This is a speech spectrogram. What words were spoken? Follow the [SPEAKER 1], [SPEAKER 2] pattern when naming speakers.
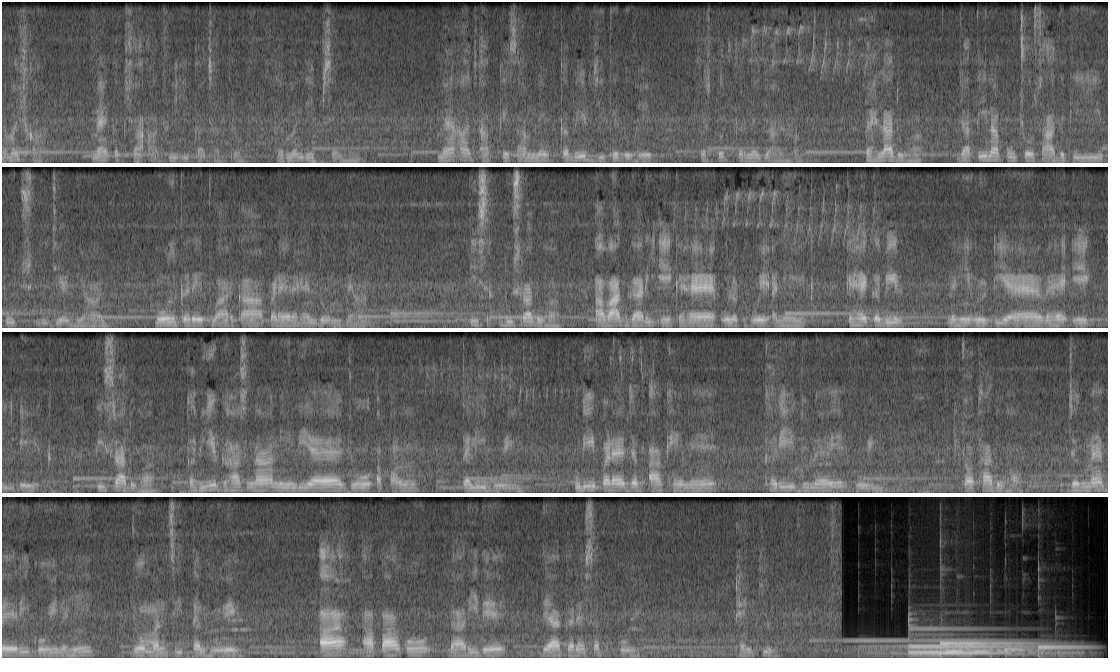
[SPEAKER 1] नमस्कार, मैं कक्षा आठवीं ई का छात्र हरमनदीप सिंह हूँ। मैं आज आपके सामने कबीर जी के दोहे प्रस्तुत करने जा रहा हूँ। पहला दोहा, जाति ना पूछो साध की, पूछ लीजिए ज्ञान। मोल करे त्वार का, पड़े रहन दो बयान तीसरा, दूसरा दोहा आवाज़ गारी एक है, उलट हुए अनेक। कहे कबीर, नहीं उल्टी है, वह एक ही एक। तीसरा दोहा कबीर घास ना नींदिया जो अपाऊँ तली हुई। उड़ी पड़े जब आँखें में खरी धुलय हुई। चौथा दोहा, जग में बैरी कोई नहीं जो मन शीतल होए। आ, आपा को डारी दे, दया करे सब कोई। Thank you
